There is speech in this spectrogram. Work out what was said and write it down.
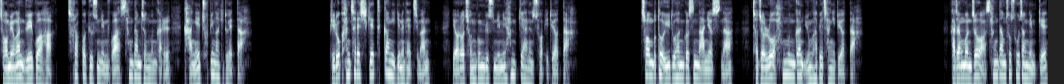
저명한 뇌과학, 철학과 교수님과 상담 전문가를 강에 초빙하기도 했다. 비록 한 차례씩의 특강이기는 했지만 여러 전공 교수님이 함께하는 수업이 되었다. 처음부터 의도한 것은 아니었으나 저절로 학문간 융합의 장이 되었다. 가장 먼저 상담소 소장님께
